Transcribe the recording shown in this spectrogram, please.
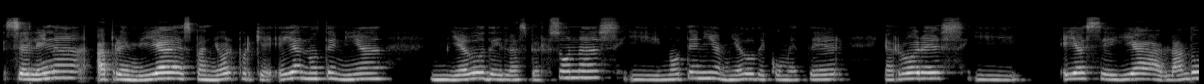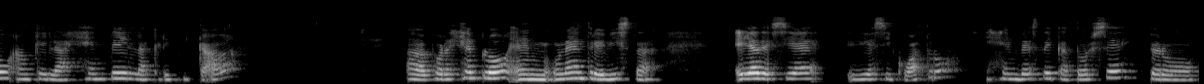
Selena aprendía español porque ella no tenía miedo de las personas y no tenía miedo de cometer errores y ella seguía hablando aunque la gente la criticaba. Ah, por ejemplo, en una entrevista, ella decía 14 en vez de 14, pero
